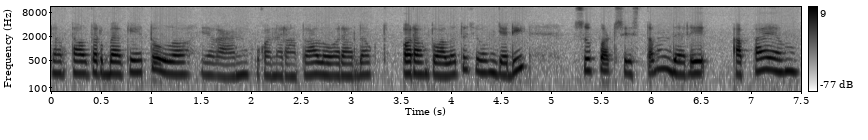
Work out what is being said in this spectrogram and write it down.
yang tahu terbagi itu lo ya kan? Bukan orang tua lo. Orang tua orang tua lo tuh cuma menjadi support system dari apa yang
